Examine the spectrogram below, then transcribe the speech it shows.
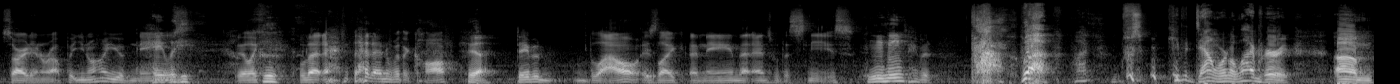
sorry to interrupt, but you know how you have names Haley. They're like well that that end with a cough. Yeah. David Blough is like a name that ends with a sneeze. Mm-hmm. David what? What? Keep it down. We're in a library. Um,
